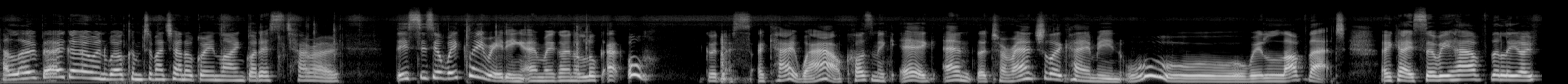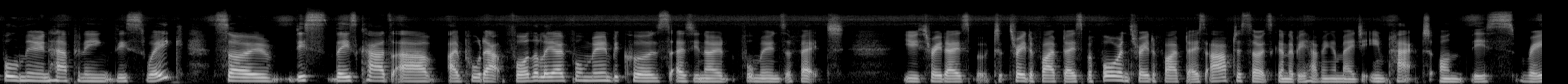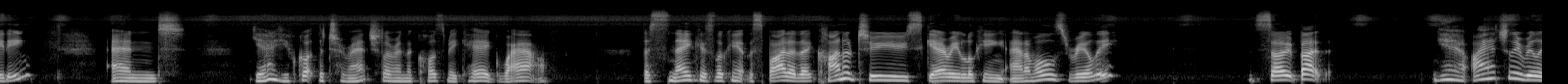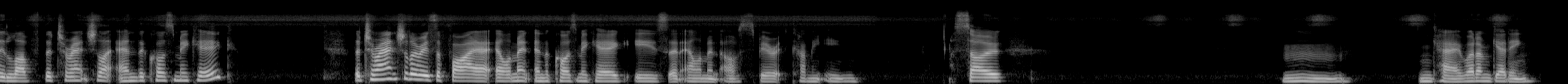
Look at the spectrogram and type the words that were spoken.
Hello, Virgo, and welcome to my channel, Green Lion Goddess Tarot. This is your weekly reading, and we're going to look at, oh, goodness. Okay, wow, Cosmic Egg, and the tarantula came in. Ooh, we love that. Okay, so we have the Leo full moon happening this week. So this these cards are I pulled out for the Leo full moon because, as you know, full moons affect you three days, three to five days before and three to five days after. So it's going to be having a major impact on this reading. And yeah, you've got the tarantula and the cosmic egg. Wow. The snake is looking at the spider. They're kind of two scary looking animals, really. So, but yeah, I actually really love the tarantula and the cosmic egg. The tarantula is a fire element, and the cosmic egg is an element of spirit coming in. So, hmm, okay, what I'm getting.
